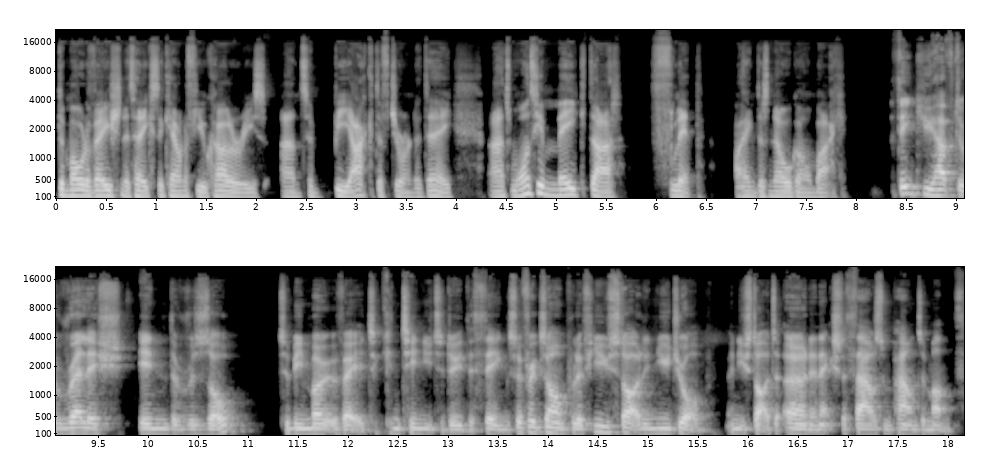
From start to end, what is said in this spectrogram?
the motivation it takes to count a few calories and to be active during the day. And once you make that flip, I think there's no going back. I think you have to relish in the result to be motivated to continue to do the thing. So, for example, if you started a new job and you started to earn an extra thousand pounds a month,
